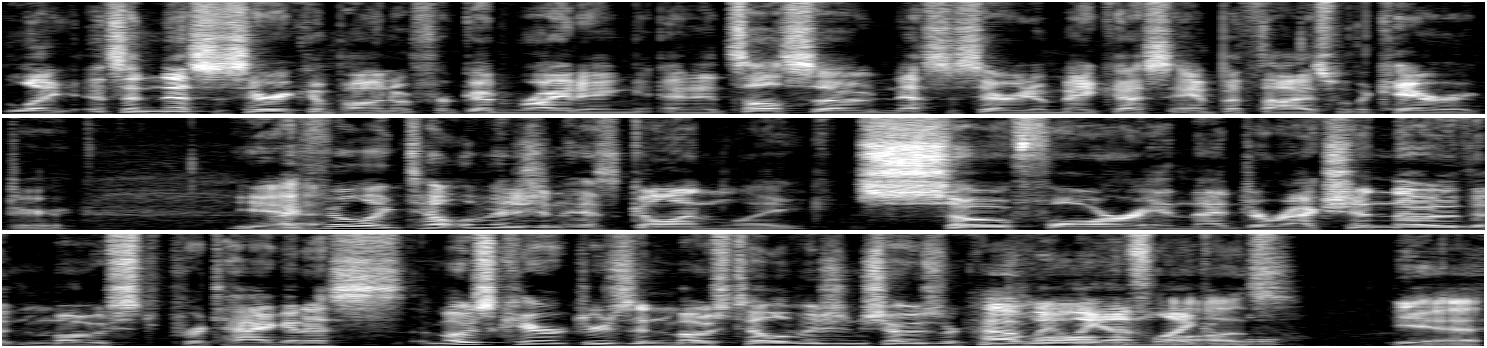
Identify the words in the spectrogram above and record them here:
like it's a necessary component for good writing and it's also necessary to make us empathize with a character yeah, i feel like television has gone like so far in that direction though that most protagonists most characters in most television shows are completely unlikable flaws. Yeah.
